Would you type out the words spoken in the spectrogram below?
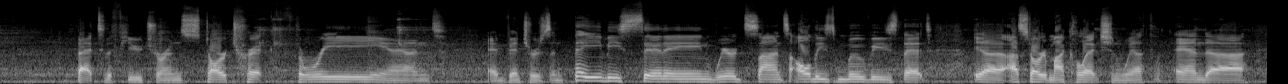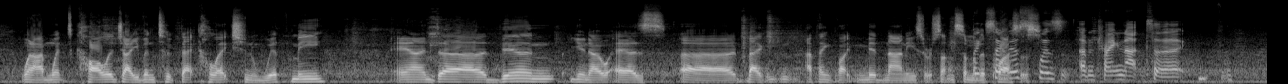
Back to the Future and Star Trek 3 and Adventures in Babysitting, Weird Science, all these movies that uh, I started my collection with. And uh, when I went to college, I even took that collection with me. And uh, then, you know, as uh, back, I think like mid 90s or something, some Wait, of the so process. this was I'm trying not to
